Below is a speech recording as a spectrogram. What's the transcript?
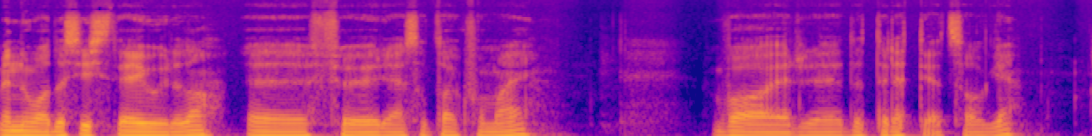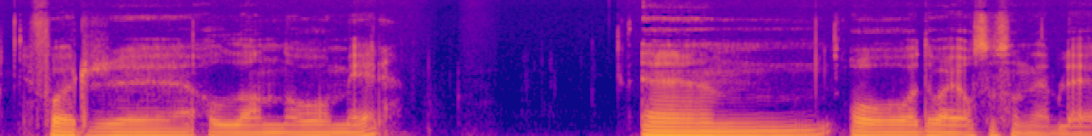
Men noe av det siste jeg gjorde da, uh, før jeg sa takk for meg, var uh, dette rettighetssalget for uh, Allan og mer. Um, og det var jo også sånn jeg ble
